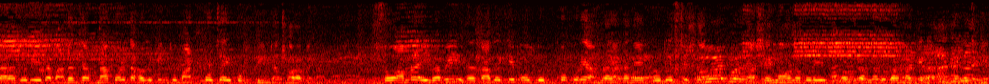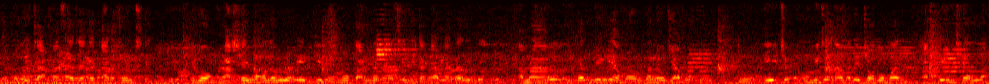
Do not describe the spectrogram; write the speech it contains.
তারা যদি এটা বাজারজাত না করে, তাহলে কিন্তু মাঠ পর্যায়ে পলিথিনটা ছড়াবে না। সো আমরা এইভাবেই তাদেরকে মূল লক্ষ্য করে আমরা এখানে কোর্ট স্টেশন রাজশাহী মহানগরী বলরাম সুপার মার্কেট আপনি দেখেছেন ইতিমধ্যে চার পাঁচটা জায়গায় কাজ চলছে এবং রাজশাহী মহানগরীতে একটি বড় কারখানা আছে, যেটা কাটাকালিতে আমরা এখান থেকে আমরা ওখানেও যাব। তো এই অভিযান আমাদের চলমান থাকবে ইনশাল্লাহ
